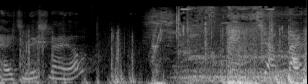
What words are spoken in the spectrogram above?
잘 지내시나요? 네, 정말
